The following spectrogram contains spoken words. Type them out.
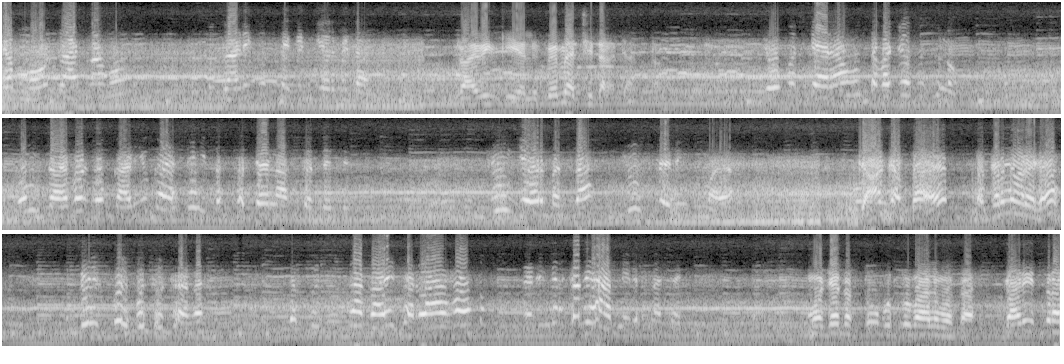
जब मोड़ काटना हो तो गाड़ी को सेकंड गियर में डालो ड्राइविंग की एलिफे में अच्छी तरह जानता हूँ। जो कुछ कह रहा हूँ तवज्जो से सुनो। तुम ड्राइवर को गाड़ियों का ऐसे ही सत्यानाश कर देते। यूँ गियर बदला यूँ स्टेरिंग घुमाया? क्या करता है? टक्कर मारेगा। बिल्कुल बुद्धू ड्राइवर। जब कोई दूसरा गाड़ी चल रहा है तो स्टेरिंग पर कभी हाथ नहीं रखना चाहिए। मुझे तो तू बुद्धू मालूम होता है। गाड़ी इस तरह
